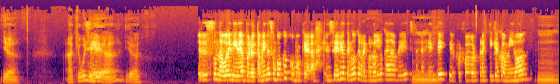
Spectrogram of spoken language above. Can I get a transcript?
ya. Ah, qué buena idea, ya. Es una buena idea, pero también es un poco como que, ah, en serio, tengo que recordarlo cada vez a la mm. gente que por favor practique conmigo. Mm.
